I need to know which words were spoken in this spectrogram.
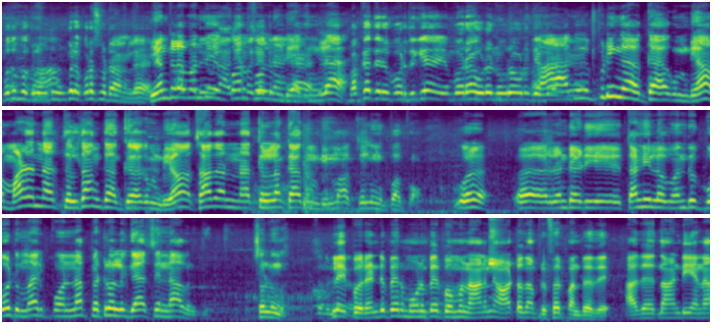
பொதுமக்கள் வந்து உங்களை குறை சொல்றாங்கல்ல? எங்களை வந்து குறை சொல்ல முடியாதுங்களா? பக்கத்து போறதுக்கு எண்பது ரூபா விட நூறு ரூபா விட அது எப்படிங்க கேட்க முடியும்? மழை நேரத்தில் தான் கே- கேட்க முடியும். சாதாரண நேரத்துலலாம் கேட்க முடியுமா? சொல்லுங்க பார்ப்போம். ரெண்டு அடி தண்ணியில் வந்து போட்டு மாதிரி போனால் பெட்ரோல் கேஸ் என்ன வருது சொல்லுங்கள் இல்லை இப்போ ரெண்டு பேர் மூணு பேர் போகும்போது நானுமே ஆட்டோ தான் ப்ரிஃபர் பண்ணுறது அதை தாண்டி ஏன்னா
